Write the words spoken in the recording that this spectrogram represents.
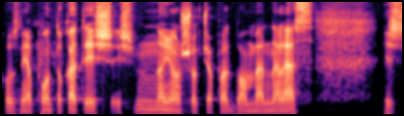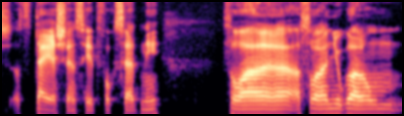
hozni a pontokat, és, és nagyon sok csapatban benne lesz és az teljesen szét fog szedni. Szóval, szóval a nyugalom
